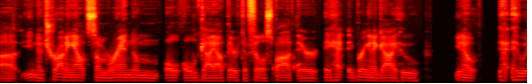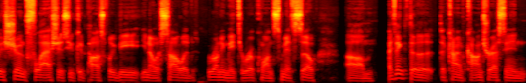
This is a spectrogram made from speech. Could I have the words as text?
uh, you know, trotting out some random old, old guy out there to fill a spot. They're, they ha- they bring in a guy who, you know, who has shown flashes who could possibly be, you know, a solid running mate to Roquan Smith. So um, I think the the kind of contrast in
